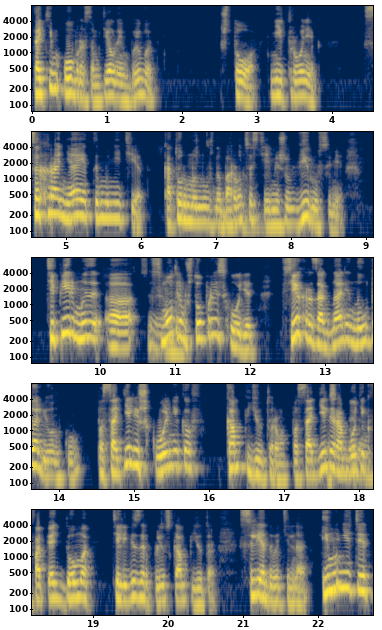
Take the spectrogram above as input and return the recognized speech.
Таким образом, делаем вывод, что нейтроник сохраняет иммунитет, которому нужно бороться с теми же вирусами. Теперь мы э, смотрим, что происходит. Всех разогнали на удаленку, посадили школьников к компьютерам, посадили работников опять дома, телевизор плюс компьютер. Следовательно, иммунитет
